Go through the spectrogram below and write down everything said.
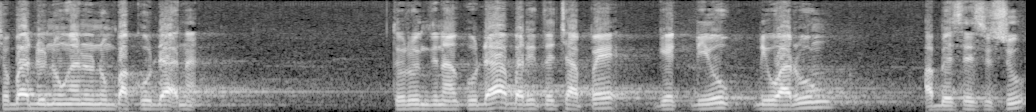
Coba dunungan numpak kuda nak. Turun tina kuda bari capek gek diuk di warung ABC susu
